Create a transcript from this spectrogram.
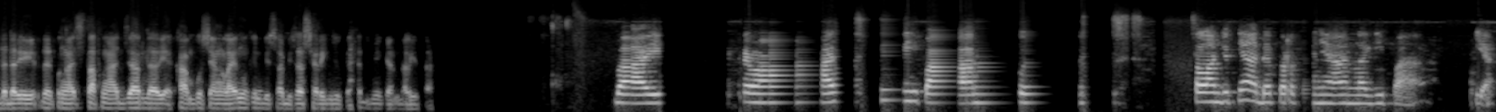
ada dari dari pengajar, staf pengajar dari kampus yang lain mungkin bisa bisa sharing juga demikian Dalita. Baik, terima kasih Pak Selanjutnya ada pertanyaan lagi, Pak. Ya.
